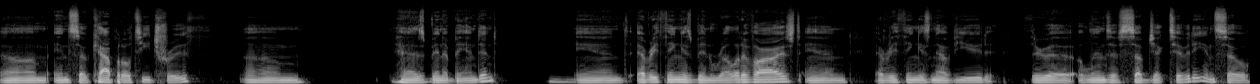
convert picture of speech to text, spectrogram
um, and so capital T truth um, has been abandoned Mhm. and everything has been relativized and everything is now viewed through a, a lens of subjectivity and so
